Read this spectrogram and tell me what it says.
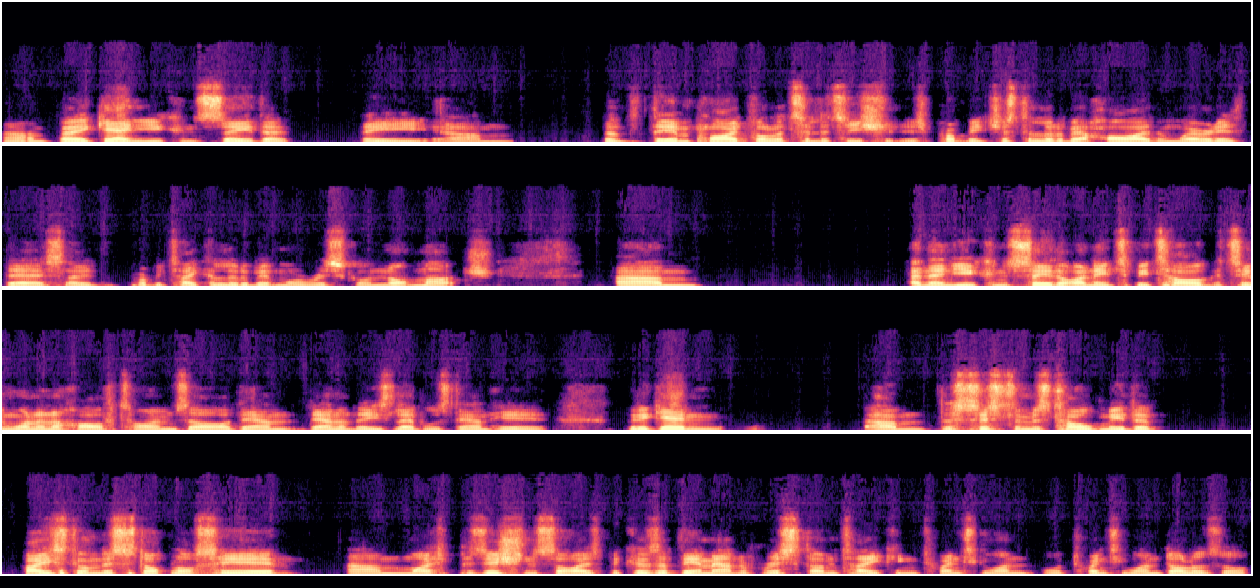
um, but again you can see that the um, the, the, implied volatility should, is probably just a little bit higher than where it is there. So probably take a little bit more risk or not much. Um, and then you can see that I need to be targeting one and a half times R down down at these levels down here. But again, um, the system has told me that based on this stop loss here, um, my position size, because of the amount of risk I'm taking, 21 or $21 or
